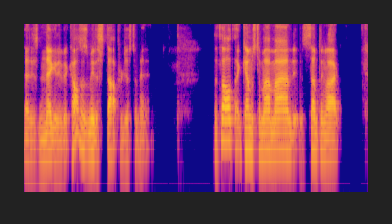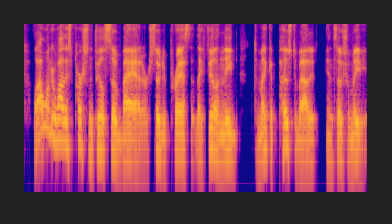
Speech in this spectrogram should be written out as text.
that is negative, it causes me to stop for just a minute the thought that comes to my mind is something like, well, I wonder why this person feels so bad or so depressed that they feel a need to make a post about it in social media.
